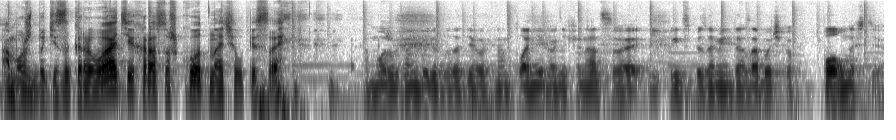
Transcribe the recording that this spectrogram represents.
А может быть и закрывать их, раз уж код начал писать. А может быть он будет делать нам планирование финансовое и в принципе заменит разработчиков полностью.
